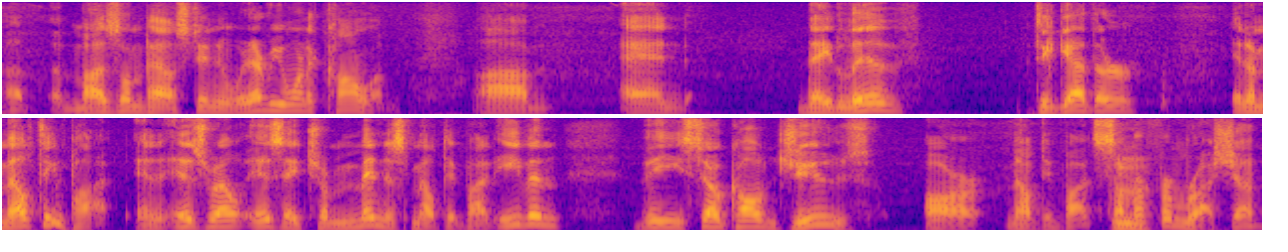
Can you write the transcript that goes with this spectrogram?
a, Muslim, Palestinian, whatever you want to call them. Um, and they live together in a melting pot. And Israel is a tremendous melting pot. Even the so called Jews are melting pots. Some are from Russia,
